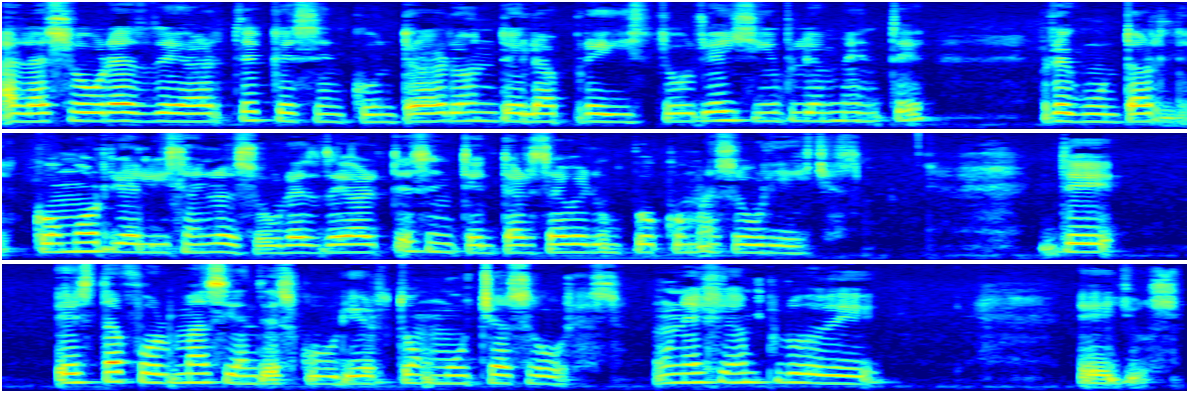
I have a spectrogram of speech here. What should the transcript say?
a las obras de arte que se encontraron de la prehistoria y simplemente preguntarle cómo realizan las obras de arte e intentar saber un poco más sobre ellas. De esta forma se han descubierto muchas obras. Un ejemplo de ellos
